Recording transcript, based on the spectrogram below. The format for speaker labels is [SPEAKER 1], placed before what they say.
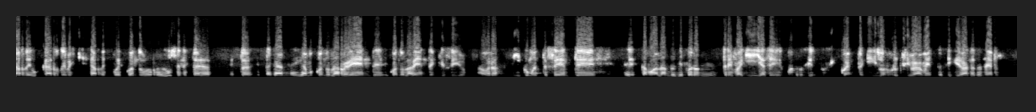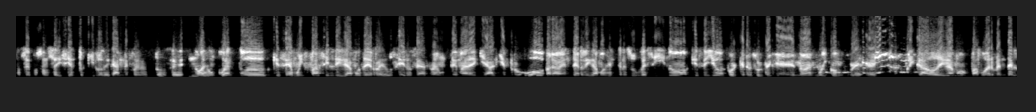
[SPEAKER 1] tratar de buscar, de pesquisar después cuando reducen esta, esta, esta carne, digamos, cuando la revende, cuando la venden, qué sé yo. Ahora sí, como antecedente, eh, estamos hablando que fueron tres vaquillas de 450 kilos aproximadamente, así que van a tener, no sé, pues son 600 kilos de carne. Pues, entonces, no es un cuento que sea muy fácil, digamos, de reducir. O sea, no es un tema de que alguien robó para vender, digamos, entre sus vecinos, qué sé yo, porque resulta que no es muy eh, complicado, digamos, para poder venderlo.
